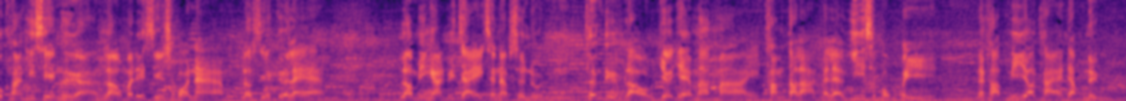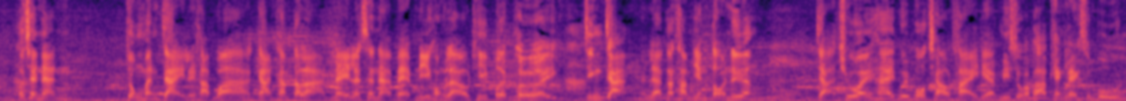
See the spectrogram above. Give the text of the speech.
ทุกครั้งที่เสียเหงื่อ เราไม่ได้เสียเฉพาะน้ำเราเสียเกลือแร่เรามีงานวิจัยสนับสนุนเครื่องดื่มเราเยอะแยะมากมายทำตลาดมาแล้ว 26 ปีนะครับมียอดขายอันดับหนึ่งเพราะฉะนั้นจงมั่นใจเลยครับว่าการทำตลาดในลักษณะแบบนี้ของเราที่เปิดเผยจริงจัง และก็ทำอย่างต่อเนื่อง จะช่วยให้ผู้บริโภคชาวไทยเนี่ยมีสุขภาพแข็งแรงสมบูรณ์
